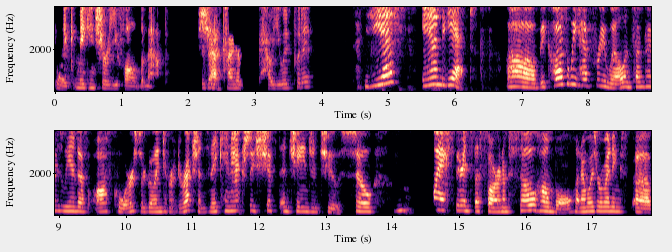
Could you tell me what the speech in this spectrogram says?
like making sure you followed the map is sure. that kind of how you would put it yes and yet uh, because we have free will and sometimes we end up off course or going different directions they can actually shift and change and choose so mm. my experience thus far and i'm so humble and i'm always reminding uh,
